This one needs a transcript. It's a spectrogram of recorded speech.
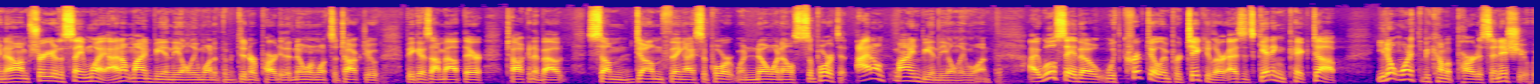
You know, I'm sure you're the same way. I don't mind being the only one at the dinner party that no one wants to talk to because I'm out there talking about some dumb thing I support when no one else supports it. I don't mind being the only one. I will say though, with crypto in particular, as it's getting picked up, you don't want it to become a partisan issue.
